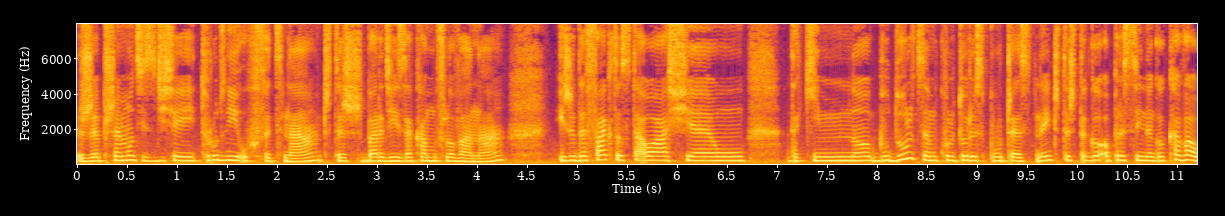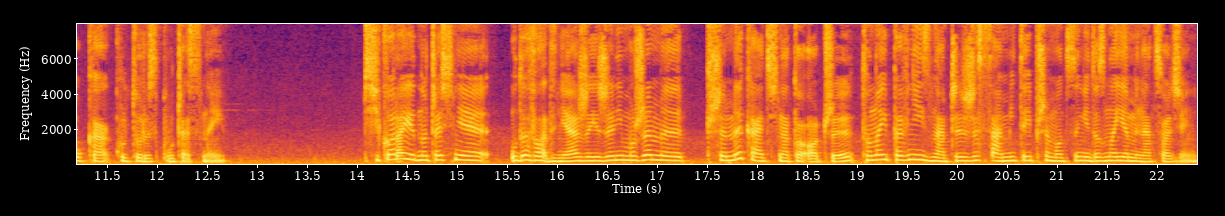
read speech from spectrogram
Że przemoc jest dzisiaj trudniej uchwytna, czy też bardziej zakamuflowana i że de facto stała się takim no, budulcem kultury współczesnej, czy też tego opresyjnego kawałka kultury współczesnej. Sikora jednocześnie udowadnia, że jeżeli możemy przemykać na to oczy, to najpewniej znaczy, że sami tej przemocy nie doznajemy na co dzień.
